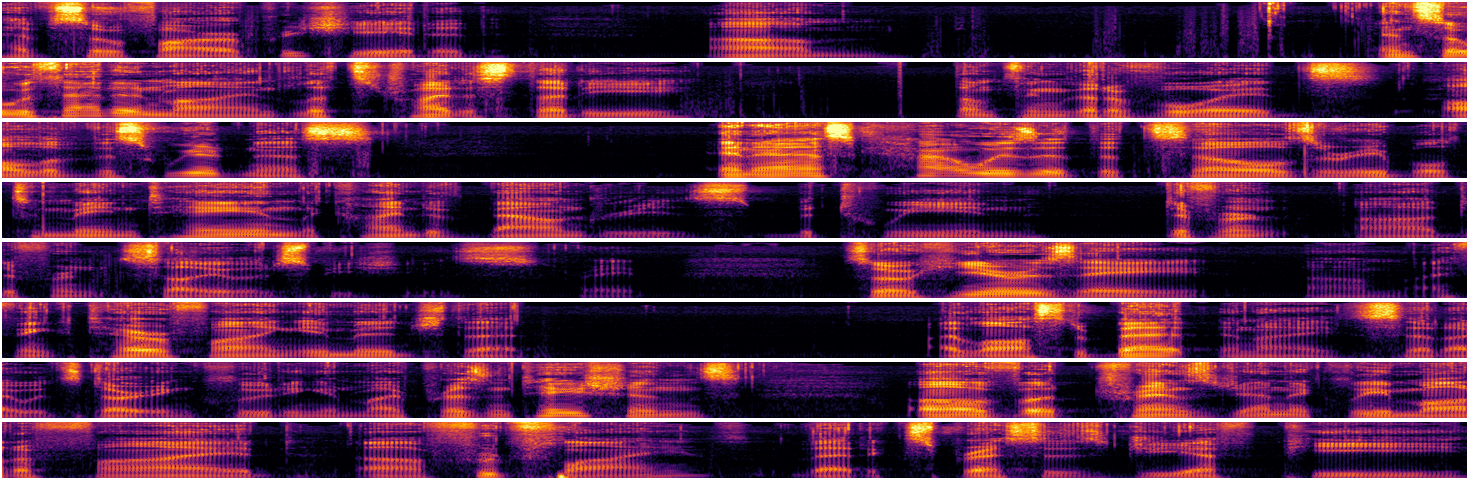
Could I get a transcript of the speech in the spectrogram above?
have so far appreciated. Um, and so, with that in mind, let's try to study something that avoids all of this weirdness and ask how is it that cells are able to maintain the kind of boundaries between different, uh, different cellular species, right? So here is a, um, I think, terrifying image that I lost a bet and I said I would start including in my presentations of a transgenically modified uh, fruit fly that expresses GFP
